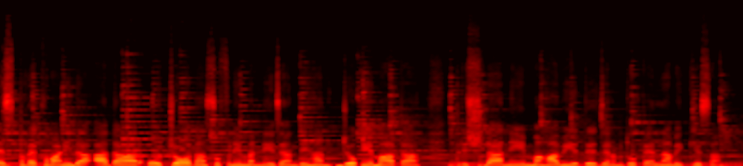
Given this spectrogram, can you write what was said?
ਇਸ ਭਵਿੱਖਬਾਣੀ ਦਾ ਆਧਾਰ ਉਹ 14 ਸੁਪਨੇ ਮੰਨੇ ਜਾਂਦੇ ਹਨ, ਜੋ ਕਿ ਮਾਤਾ ਤ੍ਰਿਸ਼ਲਾ ਨੇ ਮਹਾਵੀਰ ਦੇ ਜਨਮ ਤੋਂ ਪਹਿਲਾਂ ਵੇਖੇ ਸਨ।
